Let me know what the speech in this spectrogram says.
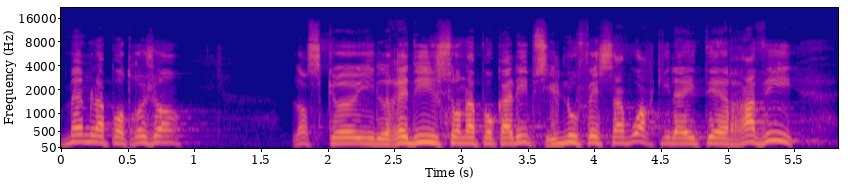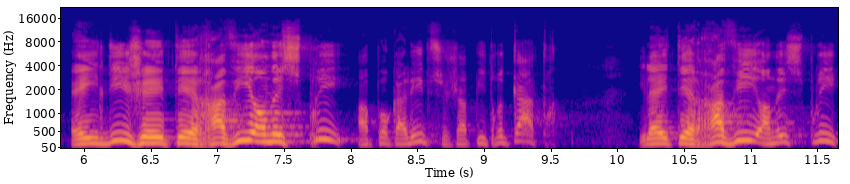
même l'apôtre Jean, lorsqu'il rédige son Apocalypse, il nous fait savoir qu'il a été ravi et il dit, j'ai été ravi en esprit. Apocalypse chapitre 4. Il a été ravi en esprit,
